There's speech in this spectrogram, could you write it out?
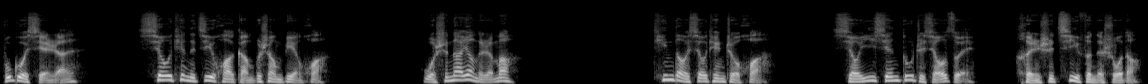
不过显然，萧天的计划赶不上变化。我是那样的人吗？听到萧天这话。小医仙嘟着小嘴，很是气愤的说道：“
